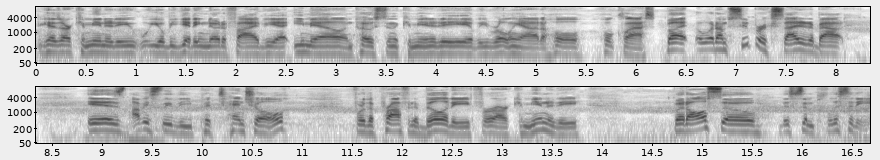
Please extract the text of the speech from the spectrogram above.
because our community, you'll be getting notified via email and post in the community. It'll be rolling out a whole, whole class. But what I'm super excited about is obviously the potential for the profitability for our community, but also the simplicity.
